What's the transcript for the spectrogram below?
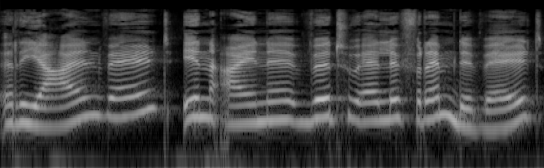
realen Welt in eine virtuelle fremde Welt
